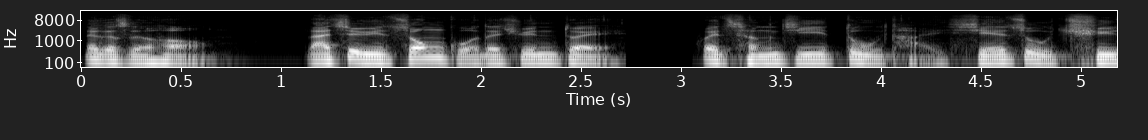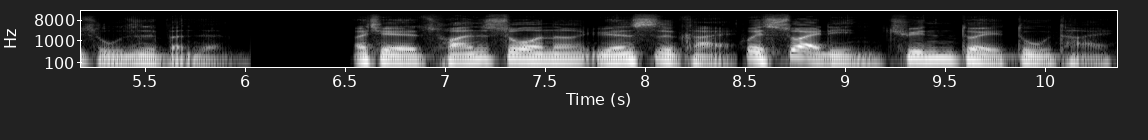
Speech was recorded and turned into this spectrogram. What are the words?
那个时候，来自于中国的军队会乘机渡台，协助驱逐日本人。”而且传说呢，袁世凯会率领军队渡台，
